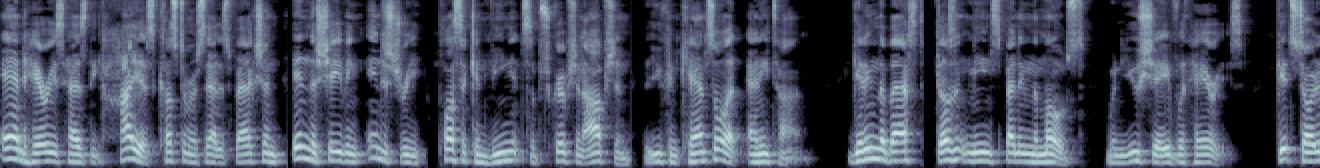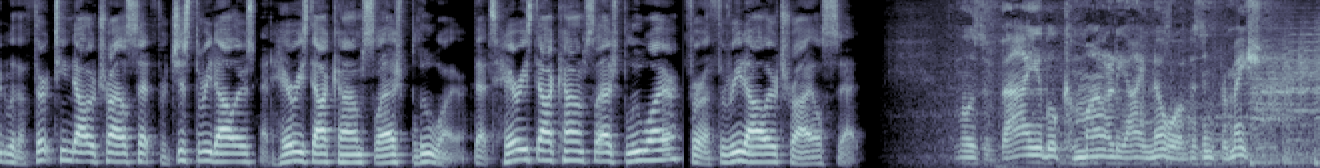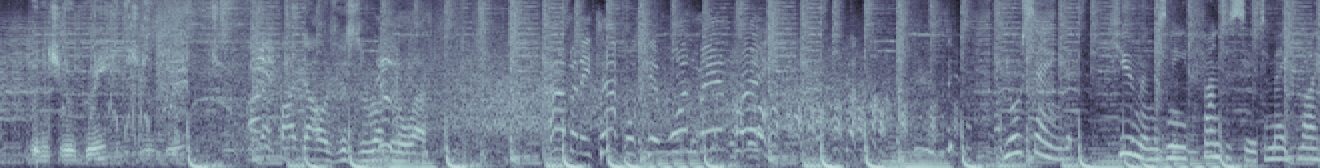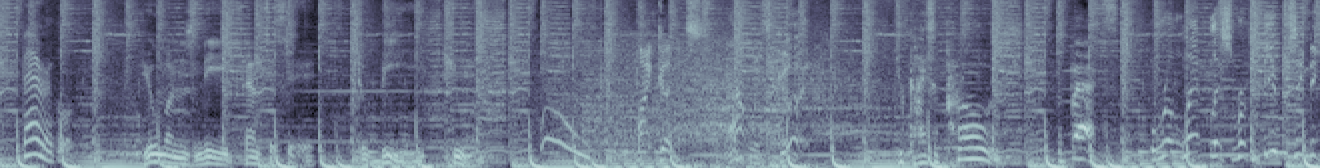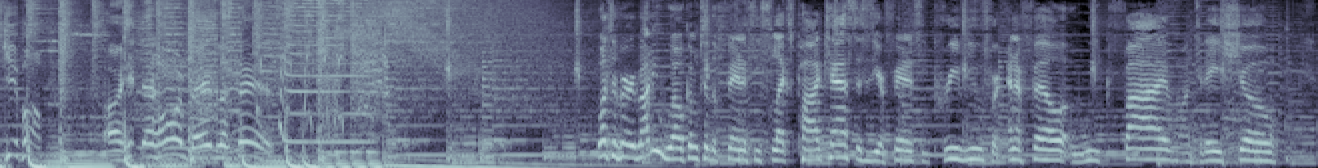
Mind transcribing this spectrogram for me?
And Harry's has the highest customer satisfaction in the shaving industry, plus a convenient subscription option that you can cancel at any time. Getting the best doesn't mean spending the most when you shave with Harry's. Get started with a $13 trial set for just $3 at harrys.com slash bluewire. That's harrys.com slash bluewire for a $3 trial set. The most valuable commodity I know of is information. Wouldn't you agree? Wouldn't you agree? I got five dollars. This is a run to the left. How many tackles can one man break? You're saying that humans need fantasy to make life bearable. Humans need fantasy to be human. My goodness, that was good. You guys are pros, the best. Relentless, refusing to give up. All right, hit that horn, babe. Let's dance. What's up, everybody? Welcome to the Fantasy Flex Podcast. This is your fantasy preview for NFL Week 5. On today's show,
